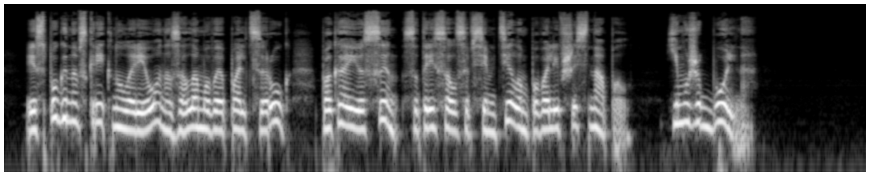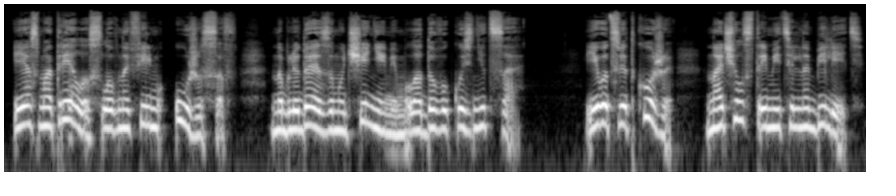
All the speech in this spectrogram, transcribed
— испуганно вскрикнула Риона, заламывая пальцы рук, пока ее сын сотрясался всем телом, повалившись на пол. Ему же больно. Я смотрела, словно фильм ужасов, наблюдая за мучениями молодого кузнеца. Его цвет кожи начал стремительно белеть,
